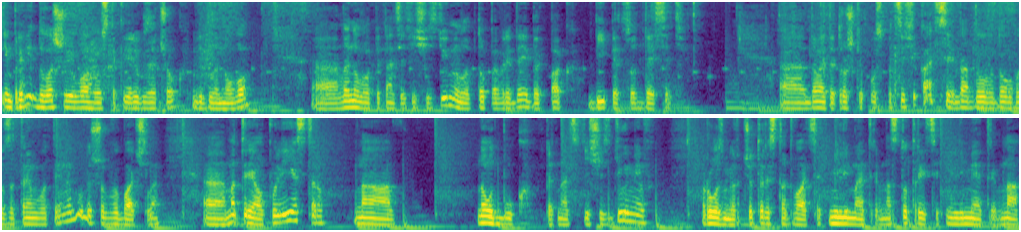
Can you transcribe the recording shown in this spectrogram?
Всім привіт! До вашої уваги ось такий рюкзачок від Lenovo. Е, Lenovo 15,6 дюймів, лептоп Everyday Backpack B510. Е, Давайте трошки по специфікації, да, довго, затримувати не буду, щоб ви бачили. Е, Матеріал полієстер на ноутбук 15,6 дюймів, розмір 420 мм на 130 мм на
